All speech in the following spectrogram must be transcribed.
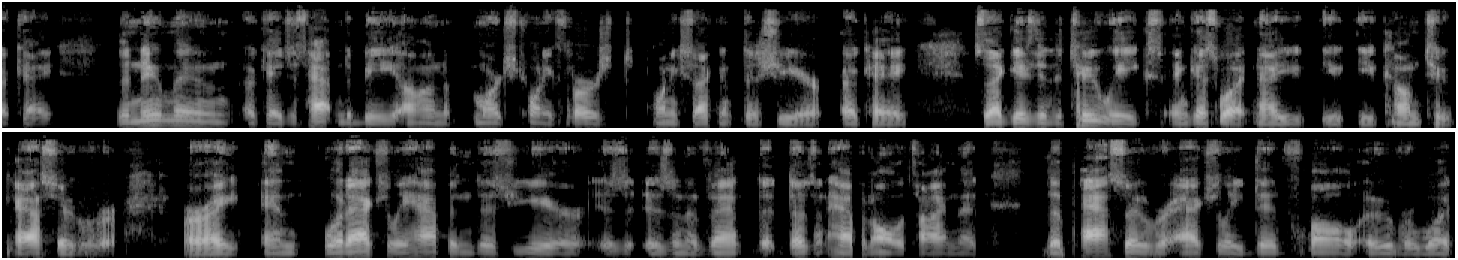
Okay, the new moon, okay, just happened to be on March 21st, 22nd this year. Okay, so that gives you the two weeks, and guess what? Now you you you come to Passover. All right, and what actually happened this year is is an event that doesn't happen all the time. That the Passover actually did fall over what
